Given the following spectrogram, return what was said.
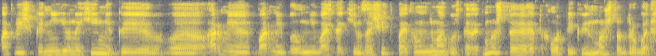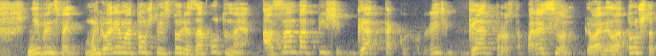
подписчик, не юный химик, и в э, армии, в армии был не войска химзащиты, поэтому не могу сказать. Может, это хлорпикрин, может, что-то другое. Не принципиально. Мы говорим о том, что история запутанная, а сам подписчик, гад такой, вы понимаете, гад просто, поросенок, говорил о том, что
